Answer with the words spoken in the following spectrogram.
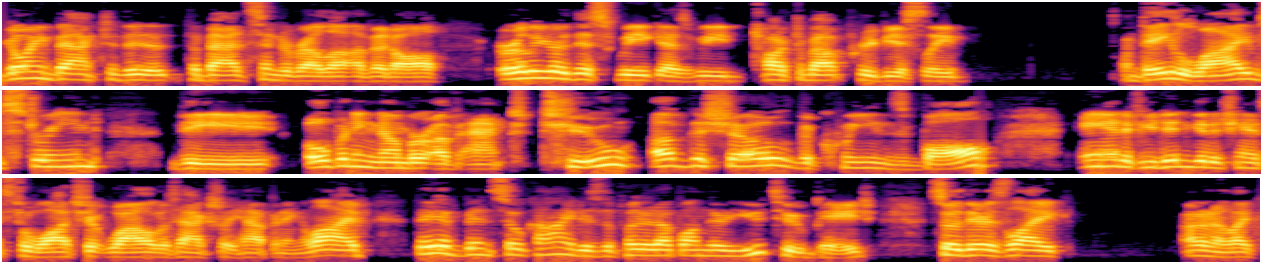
going back to the, the bad Cinderella of it all, earlier this week, as we talked about previously, they live streamed the opening number of Act Two of the show, The Queen's Ball. And if you didn't get a chance to watch it while it was actually happening live, they have been so kind as to put it up on their YouTube page. So there's like I don't know, like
